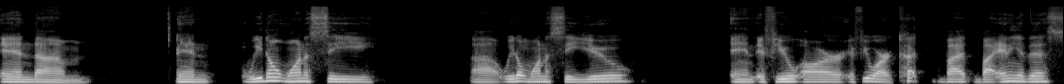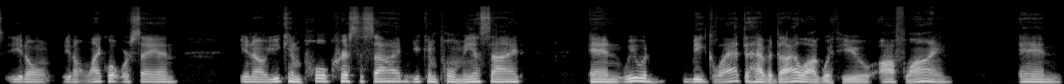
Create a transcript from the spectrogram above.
and um and we don't want to see uh we don't want to see you. And if you are if you are cut by by any of this you don't you don't like what we're saying you know you can pull chris aside you can pull me aside and we would be glad to have a dialogue with you offline. And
